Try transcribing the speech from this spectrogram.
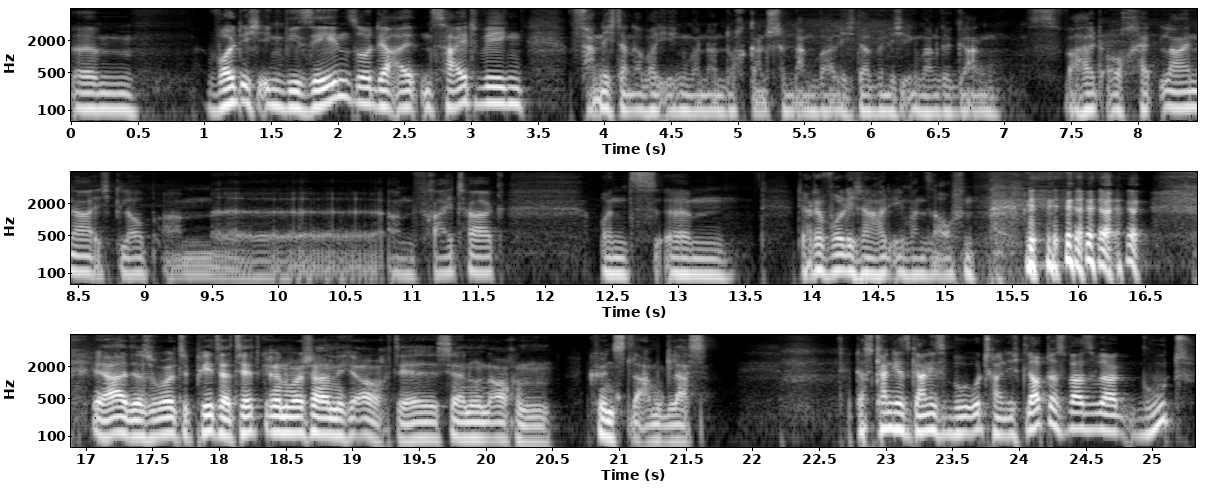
ähm, wollte ich irgendwie sehen, so der alten Zeit wegen, fand ich dann aber irgendwann dann doch ganz schön langweilig. Da bin ich irgendwann gegangen. Es war halt auch Headliner, ich glaube am, äh, am Freitag. Und ähm, ja, da wollte ich dann halt irgendwann saufen. ja, das wollte Peter Tedgren wahrscheinlich auch. Der ist ja nun auch ein Künstler am Glas. Das kann ich jetzt gar nicht so beurteilen. Ich glaube, das war sogar gut,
